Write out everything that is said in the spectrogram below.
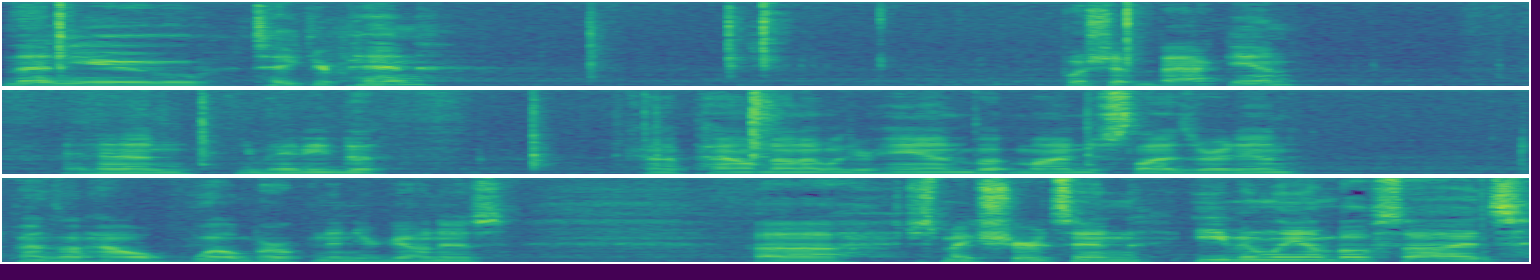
Then you take your pin, push it back in, and you may need to kind of pound on it with your hand, but mine just slides right in. Depends on how well broken in your gun is. Uh, just make sure it's in evenly on both sides.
